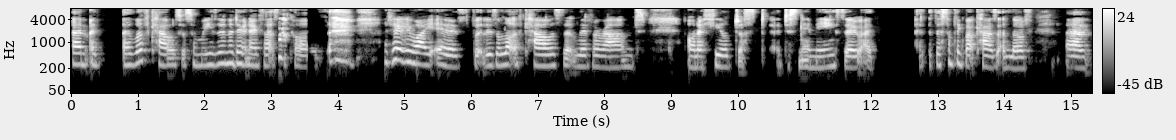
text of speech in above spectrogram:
Um, I I love cows for some reason. I don't know if that's because I don't know why it is, but there's a lot of cows that live around on a field just just near me. So I there's something about cows that I love. Um,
